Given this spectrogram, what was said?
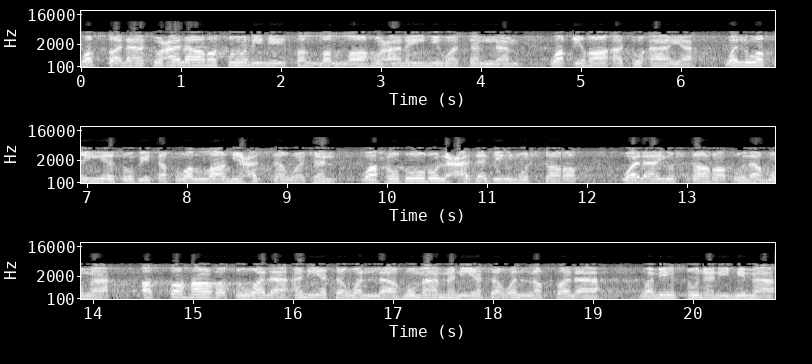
والصلاة على رسوله صلى الله عليه وسلم وقراءة آية والوصية بتقوى الله عز وجل وحضور العدد المشترط. ولا يشترط لهما الطهارة ولا أن يتولاهما من يتولى الصلاة. ومن سننهما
